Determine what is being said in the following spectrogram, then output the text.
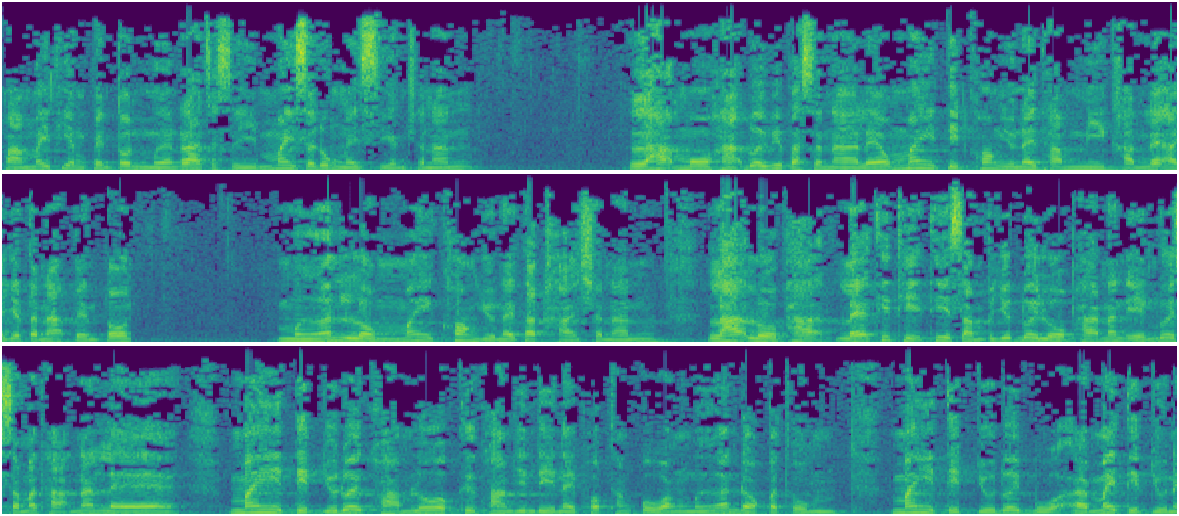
ความไม่เที่ยงเป็นต้นเหมือนราชสีไม่สะดุ้งในเสียงฉะนั้น ละโมหะด้วยวิปัสสนาแล้วไม่ติดข้องอยู่ในธรรมมีขันและอายตนะเป็นต้น เหมือนลมไม่คล้องอยู่ในตาข่ายฉะนั้น ละโลภะและทิฏฐิที่สัมปยุทธ์ด้วยโลภะนั่นเองด้วยสมถะนั่นแล ไม่ติดอยู่ด้วยความโลภคือความยินดีในภพทั้งปวงเหมือนดอกประทุม ไม่ติดอยู่ด้วยบัวไม่ติดอยู่ใน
